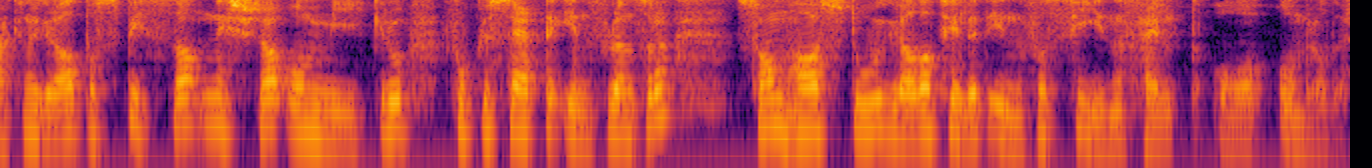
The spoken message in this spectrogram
økende grad på spissa, nisja og mikrofokuserte influensere som har stor grad av tillit innenfor sine felt og områder.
